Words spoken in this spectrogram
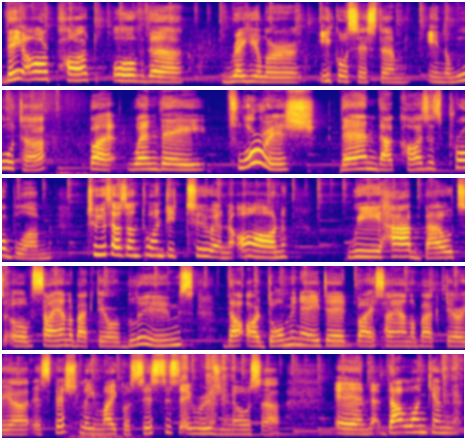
They are part of the regular ecosystem in the water, but when they flourish, then that causes problem. 2022 and on, we have bouts of cyanobacterial blooms that are dominated by cyanobacteria, especially Microcystis aeruginosa. And that one can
